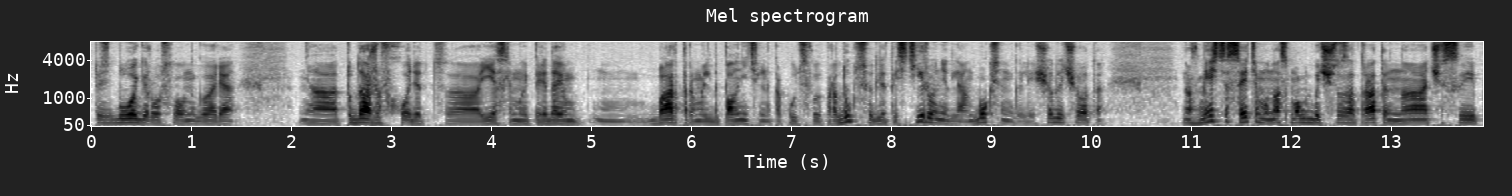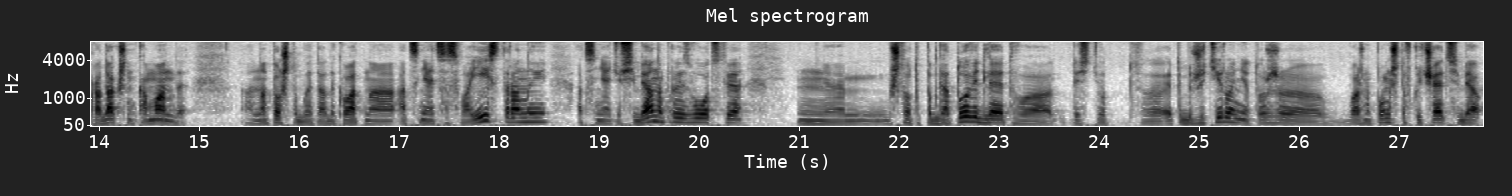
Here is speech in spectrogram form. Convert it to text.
то есть блогеру, условно говоря. А, туда же входит, если мы передаем бартером или дополнительно какую-то свою продукцию для тестирования, для unboxing а или еще для чего-то. Но вместе с этим у нас могут быть еще затраты на часы production команды, на то, чтобы это адекватно отснять со своей стороны, отснять у себя на производстве, что-то подготовить для этого. То есть вот э, это бюджетирование тоже важно помнить, что включает в себя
